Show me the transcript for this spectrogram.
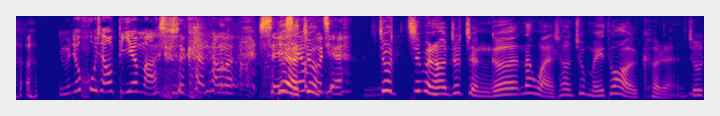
你们就互相憋嘛，就是看他们谁先付钱。就基本上就整个那晚上就没多少个客人，就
